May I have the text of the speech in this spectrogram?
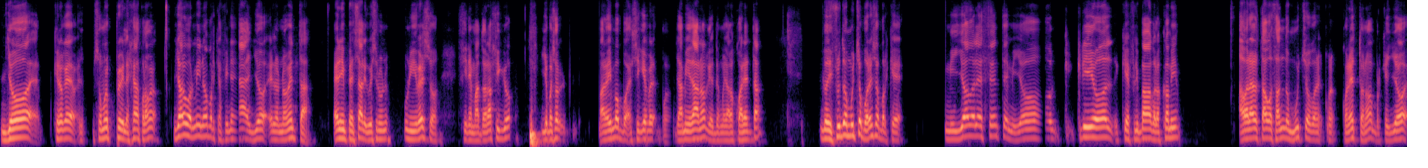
yo creo que somos privilegiados, por lo menos, yo hablo por mí, ¿no? Porque al final yo en los 90 era impensable que hubiese un, universo cinematográfico. Y yo, pues, ahora mismo, pues sí que, pues, ya a mi edad, ¿no? Que tengo ya los 40, lo disfruto mucho por eso, porque mi yo adolescente, mi yo crío, que flipaba con los cómics, ahora lo está gozando mucho con, esto, ¿no? Porque yo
